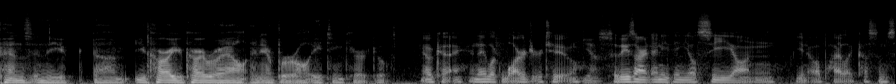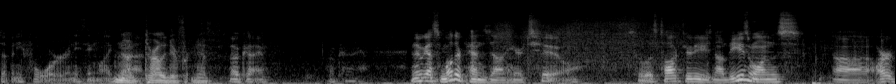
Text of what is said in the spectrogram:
pens in the um, Yukari, Yukari Royale, and Emperor are all 18 karat gold. Okay, and they look larger too. Yes. So these aren't anything you'll see on, you know, a Pilot Custom 74 or anything like No, that. No, entirely different nib. Okay. Okay. And then we got some other pens down here too. So let's talk through these. Now these ones, uh, our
